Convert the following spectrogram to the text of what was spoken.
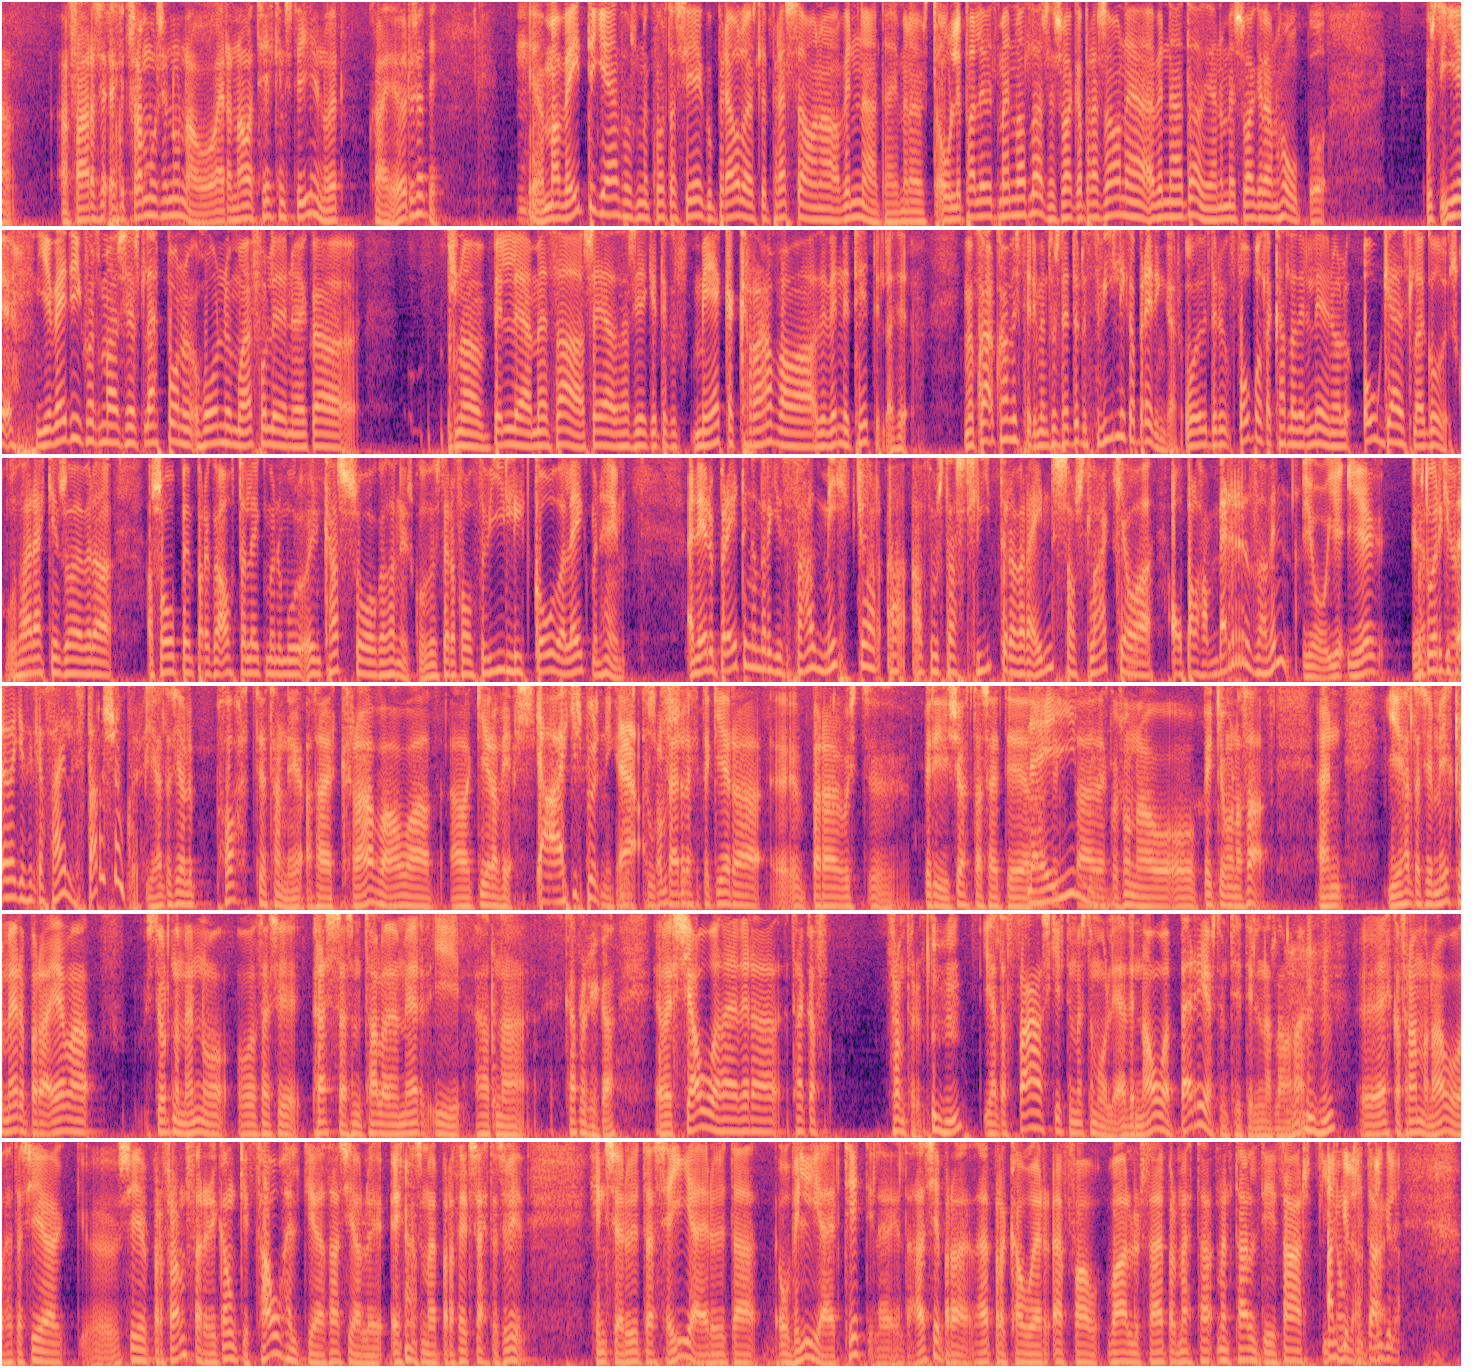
að fara ekkert fram úr sér núna og er að ná að tekinn stíðin og er, hvað, í öðru seti? Já, maður veit ekki ennþá svona hvort að sé ykkur brjálæðislega pressa á hann að vinna þetta. Ég meina, þú veist, Óli Palli vil menna alltaf sé svaka pressa á hann að vinna þetta því hann er með svakar hann hóp og þú veist, ég, ég veit ekki hvort maður sé að sleppa honum, honum og F-fóliðinu eitthvað svona billega með það að segja að það sé ekki eitthvað mega krafa á að þið vinni titil að því Men hvað, hvað finnst þér? Menn, veist, þetta eru þvílíka breytingar og þetta eru fótboltakallaðir í liðinu alveg ógeðslega góður, sko, og það er ekki eins og það er verið að, að sópa inn bara eitthvað áttaleikmönnum úr einn kasso og eitthvað þannig, sko, þú veist, það er að fá þvílíkt góða leikmenn heim. En eru breytingarnar ekki það miklar að, að þú veist, það slítur að vera eins á slakja og að, á bara að verða að vinna? Jú, ég, ég, Þú veist, þú er ekki, eða ekki þegar það er starfsöngur? ég held að sé alveg pottið þannig að það er krafa á að, að gera vel Já, ekki spurning. Já, þú ferð ekkert að gera uh, bara, þú veist, uh, byrja í sjötta sæti eða nei. eða eitthvað svona og, og byggja vona það en ég held að sé miklu meira bara ef að stjórnamenn og, og þessi pressa sem við talaðum um er í hérna Kaplakrika, ef þeir sjá að það er verið að taka framförum Mhm. ég held að það skiptir mestu máli ef þeir ná að berjast um titilin allavega Mhm. uh, eitthvað framan á og þetta sé, uh, sé bara framfærir í gangi þá held ég að það sé alveg eitthvað sem er bara þeir sætta sig við hins vegar auðvitað að segja er auðvitað og vilja er titil, ég held að það sé bara það er bara KR, FH, Valur, það er bara mentality þar í gangi í dag algjörlega.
